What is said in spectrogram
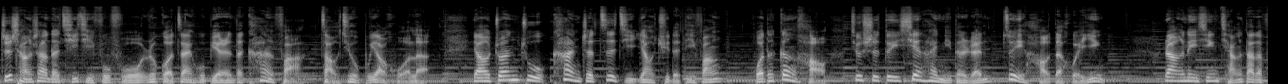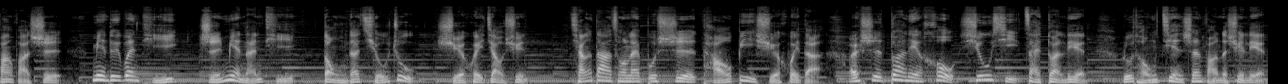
职场上的起起伏伏，如果在乎别人的看法，早就不要活了。要专注看着自己要去的地方，活得更好，就是对陷害你的人最好的回应。让内心强大的方法是面对问题，直面难题，懂得求助，学会教训。强大从来不是逃避学会的，而是锻炼后休息再锻炼，如同健身房的训练。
